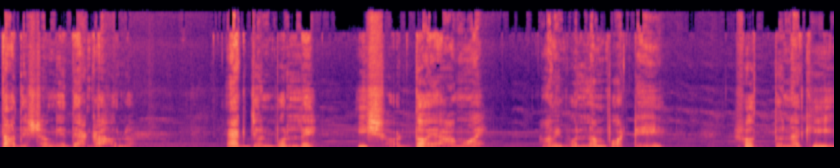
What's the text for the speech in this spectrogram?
তাদের সঙ্গে দেখা হলো। একজন বললে, ঈশ্বর দয়াময়। আমি বললাম, বটে। সত্য নাকি?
